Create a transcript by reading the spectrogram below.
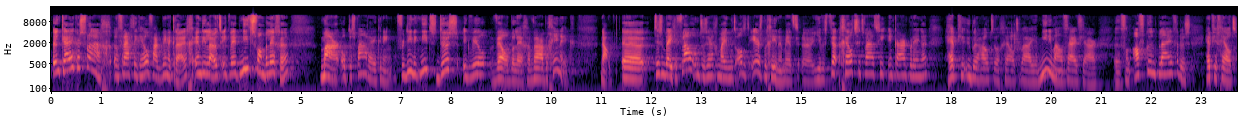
een kijkersvraag. Een vraag die ik heel vaak binnenkrijg. En die luidt, ik weet niets van beleggen, maar op de spaarrekening verdien ik niets. Dus ik wil wel beleggen. Waar begin ik? Nou, eh, het is een beetje flauw om te zeggen, maar je moet altijd eerst beginnen met eh, je geldsituatie in kaart brengen. Heb je überhaupt wel geld waar je minimaal vijf jaar eh, van af kunt blijven? Dus heb je geld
